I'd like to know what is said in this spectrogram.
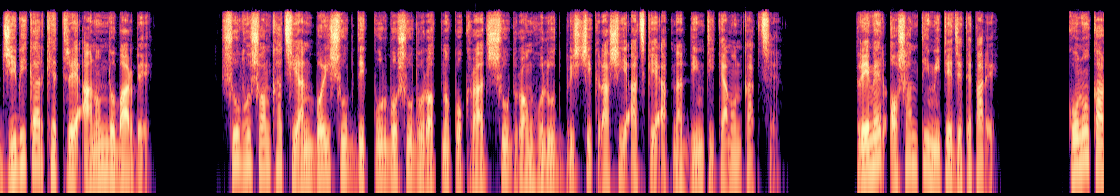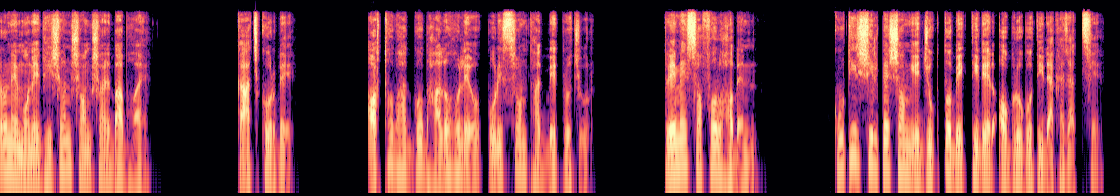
জীবিকার ক্ষেত্রে আনন্দ বাড়বে। শুভ সংখ্যা ছিয়ানব্বই, শুভ দিক পূর্ব, শুভ রত্ন, পোখরাজ, শুভ রং, হলুদ, বৃশ্চিক রাশি, আজকে আপনার দিনটি কেমন কাটছে? প্রেমের অশান্তি মিটে যেতে পারে। কোনো কারণে মনে ভীষণ সংশয় বা ভয়। কাজ করবে। অর্থভাগ্য ভালো হলেও পরিশ্রম থাকবে প্রচুর। প্রেমে সফল হবেন। কুটির শিল্পের সঙ্গে যুক্ত ব্যক্তিদের অগ্রগতি দেখা যাচ্ছে।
